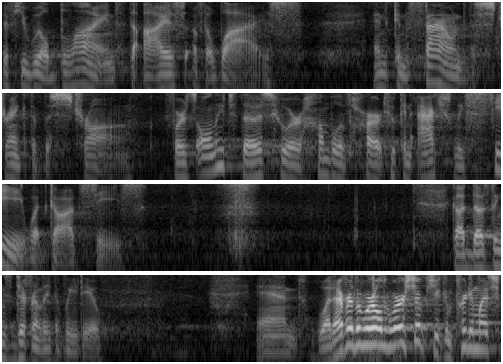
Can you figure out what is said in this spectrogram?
if you will, blind the eyes of the wise and confound the strength of the strong. For it's only to those who are humble of heart who can actually see what God sees. God does things differently than we do. And whatever the world worships, you can pretty much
